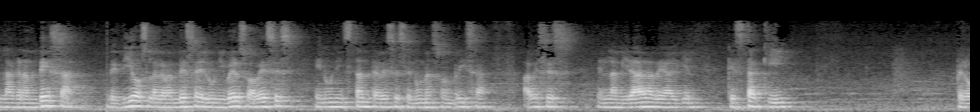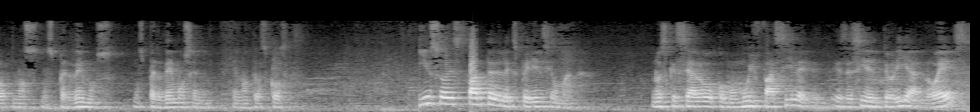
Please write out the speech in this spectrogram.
la grandeza de Dios, la grandeza del universo, a veces en un instante, a veces en una sonrisa, a veces en la mirada de alguien que está aquí, pero nos, nos perdemos, nos perdemos en, en otras cosas. Y eso es parte de la experiencia humana no es que sea algo como muy fácil, eh, es decir, en teoría lo es,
